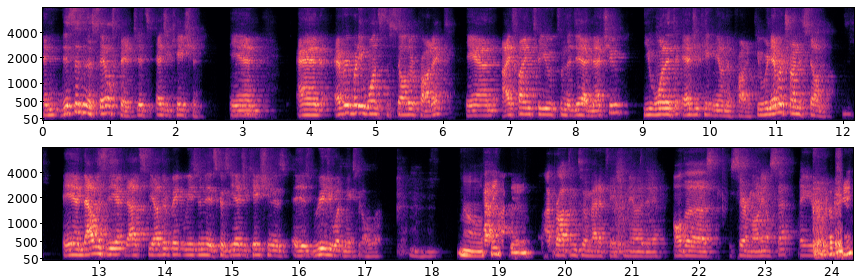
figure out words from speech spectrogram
and this isn't a sales pitch; it's education. And and everybody wants to sell their product. And I find for you from the day I met you, you wanted to educate me on the product. You were never trying to sell me. And that was the that's the other big reason is because the education is is really what makes it all work. Mhm. No, thank you. I brought them to a meditation the other day. All the ceremonial set that you Okay.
